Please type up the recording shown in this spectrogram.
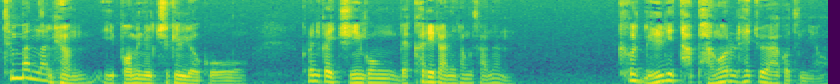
틈만 나면 이 범인을 죽이려고 그러니까 이 주인공 메카리라는 형사는 그걸 일일이 다 방어를 해줘야 하거든요.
